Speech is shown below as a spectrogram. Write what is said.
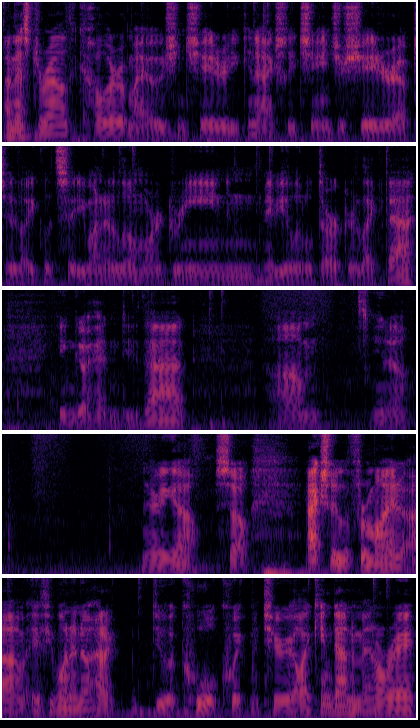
I messed around with the color of my ocean shader. You can actually change your shader up to like, let's say you wanted a little more green and maybe a little darker like that. You can go ahead and do that. Um, you know, there you go. So Actually, for mine, um, if you want to know how to do a cool, quick material, I came down to Mental Ray,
